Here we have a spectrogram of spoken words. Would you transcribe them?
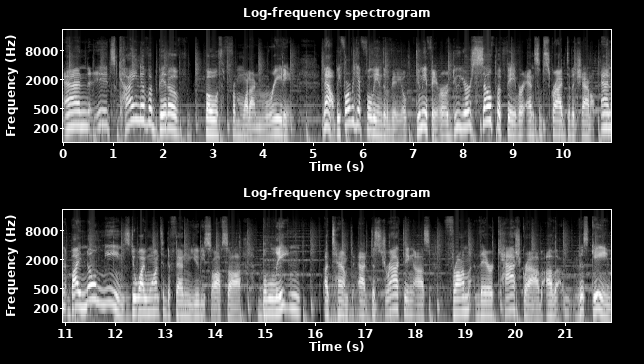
And it's kind of a bit of both from what I'm reading. Now, before we get fully into the video, do me a favor or do yourself a favor and subscribe to the channel. And by no means do I want to defend Ubisoft's uh, blatant attempt at distracting us from their cash grab of this game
